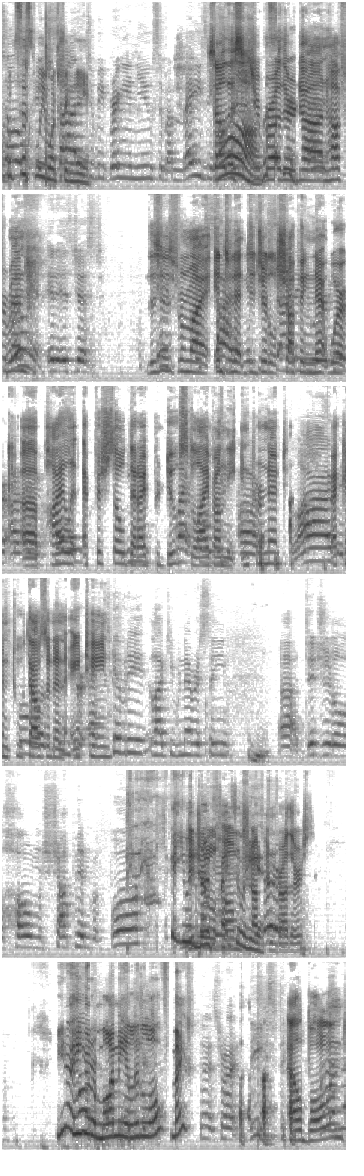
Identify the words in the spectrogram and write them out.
What's this we watching here? to be bringing you some amazing. So this is Oh, your this is brother good. Don Hufferman. Brilliant. It is just. This is from my exciting. Internet It's Digital exciting. Shopping We're Network uh, pilot episode that I produced live on the internet back in It's full of 2018. interactivity like you've never seen uh, digital home shopping before. Look at you in Digital no Home facial here. Shopping Brothers. You know who you remind me a little of, mate? That's right. These Al Boland.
